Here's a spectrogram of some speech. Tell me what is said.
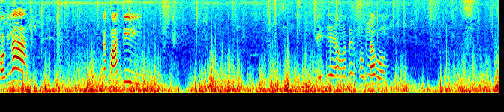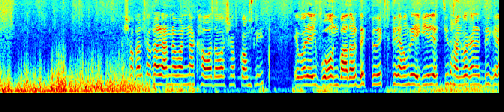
হগলা না পাতি? এই যে আমাদের হগলা বোন। সকাল সকাল রান্না বান্না, খাওয়া দাওয়া সব কমপ্লিট এবার এই বন বাজার দেখতে দেখতে আমরা এগিয়ে যাচ্ছি ধান বাগানের দিকে।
